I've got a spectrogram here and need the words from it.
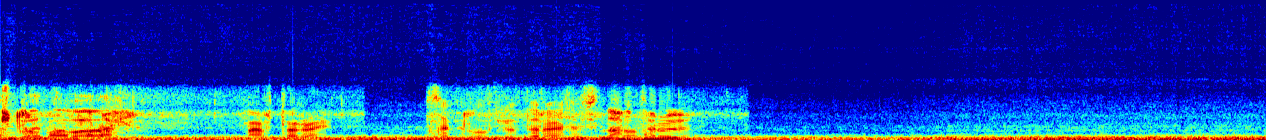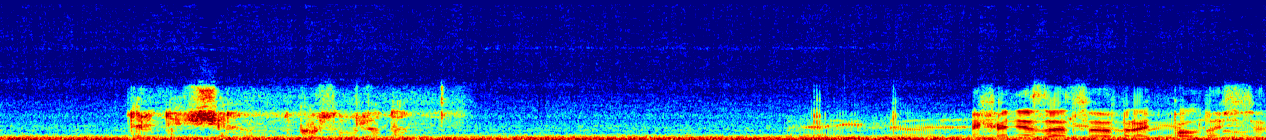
Что два? На второй. Закрылки убираются На синхронно. вторую. 3000. Курсом лета. Механизацию убрать полностью.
